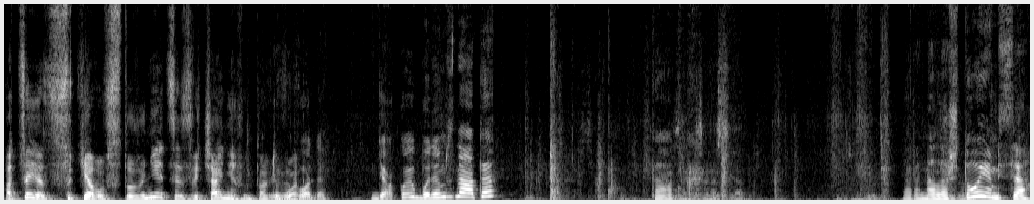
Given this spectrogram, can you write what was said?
А це є суттєво в стороні, це звичайні ґрунтові Тобі води. води. Дякую, будемо знати. Так. Зараз налаштуємося.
